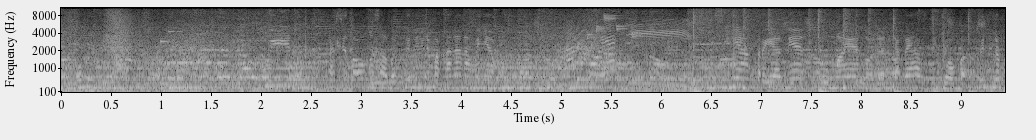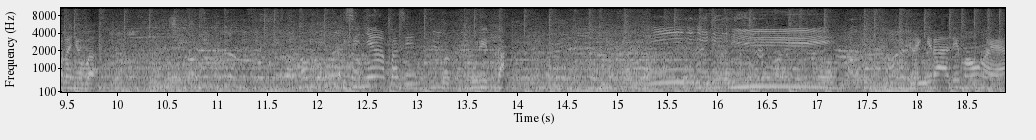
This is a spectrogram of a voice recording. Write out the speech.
Um, Queen, kasih tahu ke sahabat Queen ini makanan namanya apa? Di sini antriannya lumayan loh dan katanya harus dicoba. Queen udah pernah nyoba? Gurita. Ih, kira-kira Ade mau nggak ya?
